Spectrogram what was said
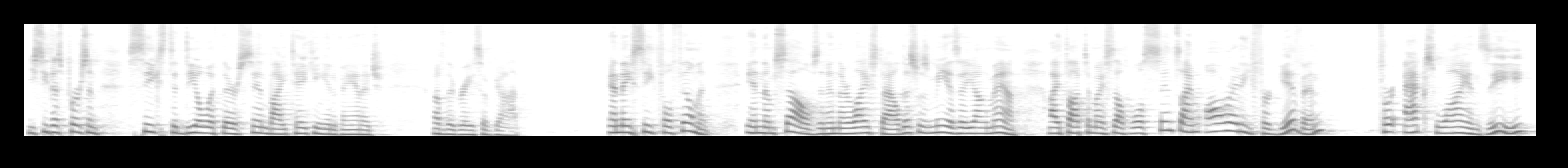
You see, this person seeks to deal with their sin by taking advantage of the grace of God. And they seek fulfillment in themselves and in their lifestyle. This was me as a young man. I thought to myself, well, since I'm already forgiven for X, Y, and Z,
